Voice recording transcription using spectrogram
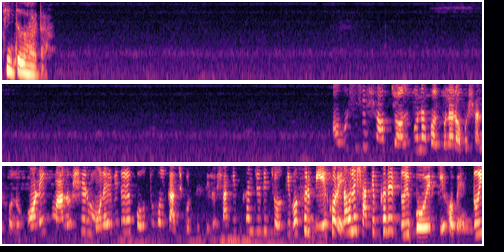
চিন্তাধারাটা অবশেষে সব জল্পনা কল্পনার অবসান হলো। অনেক মানুষের মনের ভিতরে কৌতূহল কাজ করতেছিল। শাকিব খান যদি চলতি বছর বিয়ে করে, তাহলে শাকিব খানের দুই বউয়ের কি হবে? দুই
